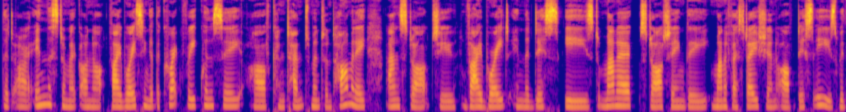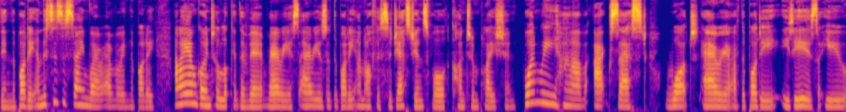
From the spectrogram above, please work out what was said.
that are in the stomach are not vibrating at the correct frequency of contentment and harmony and start to vibrate in the diseased manner, starting the manifestation of disease within the body. And this is the same wherever in the body. And I am going to look at the various areas of the body and offer suggestions for contemplation. When we have accessed what area of the body it is that you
